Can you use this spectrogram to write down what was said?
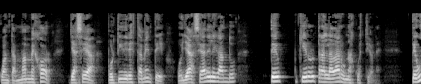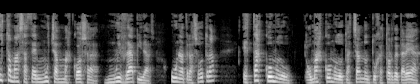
cuantas más mejor, ya sea por ti directamente o ya sea delegando, te quiero trasladar unas cuestiones. ¿Te gusta más hacer muchas más cosas muy rápidas una tras otra? ¿Estás cómodo o más cómodo tachando en tu gestor de tareas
